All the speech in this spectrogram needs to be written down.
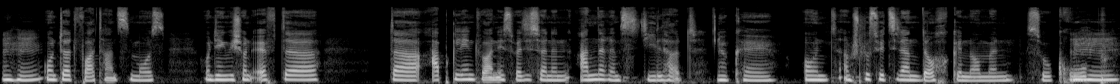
Mhm. und dort vortanzen muss. Und irgendwie schon öfter da abgelehnt worden ist, weil sie so einen anderen Stil hat. Okay. Und am Schluss wird sie dann doch genommen, so grob Mhm.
